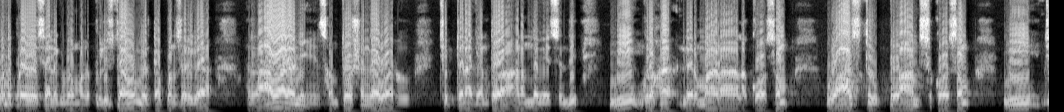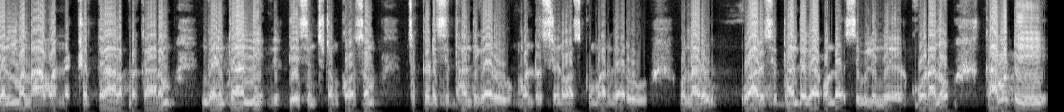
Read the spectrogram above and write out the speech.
గృహప్రవేశానికి మిమ్మల్ని పిలుస్తాము. మీరు తప్పనిసరిగా రావాలని సంతోషంగా వారు చెప్తే నాకు ఎంతో ఆనందం వేసింది. మీ గృహ నిర్మాణాల కోసం వాస్తు ప్లాన్స్ కోసం మీ జన్మ నామ నక్షత్రాల ప్రకారం గణితాన్ని నిర్దేశించడం కోసం చక్కటి సిద్ధాంతి గారు మండ్రు శ్రీనివాస్ కుమార్ గారు ఉన్నారు. వారు సిద్ధాంతే కాకుండా సివిల్ ఇంజనీర్ కూడాను. కాబట్టి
